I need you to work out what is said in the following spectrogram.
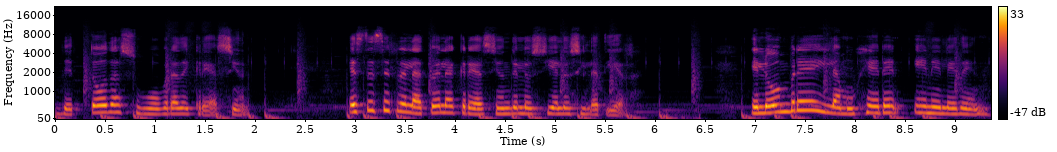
de toda su obra de creación. Este es el relato de la creación de los cielos y la tierra. El hombre y la mujer en el Edén.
